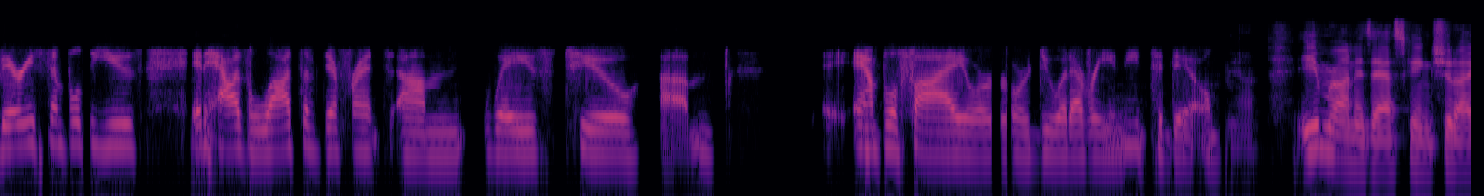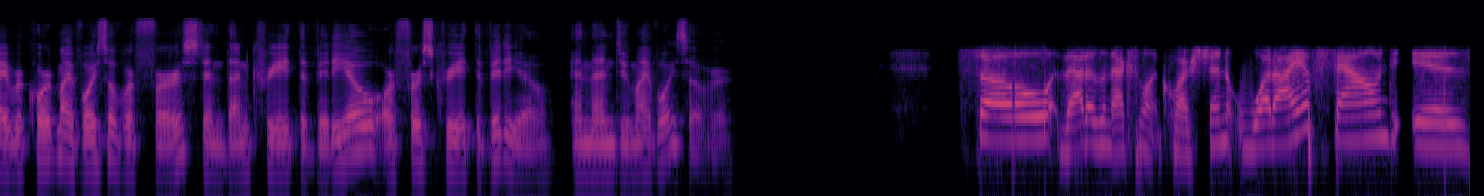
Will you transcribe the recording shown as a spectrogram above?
very simple to use. It has lots of different um, ways to um, amplify or or do whatever you need to do. Yeah. Imran is asking, should I record my voiceover first and then create the video, or first create the video and then do my voiceover? So that is an excellent question. What I have found is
